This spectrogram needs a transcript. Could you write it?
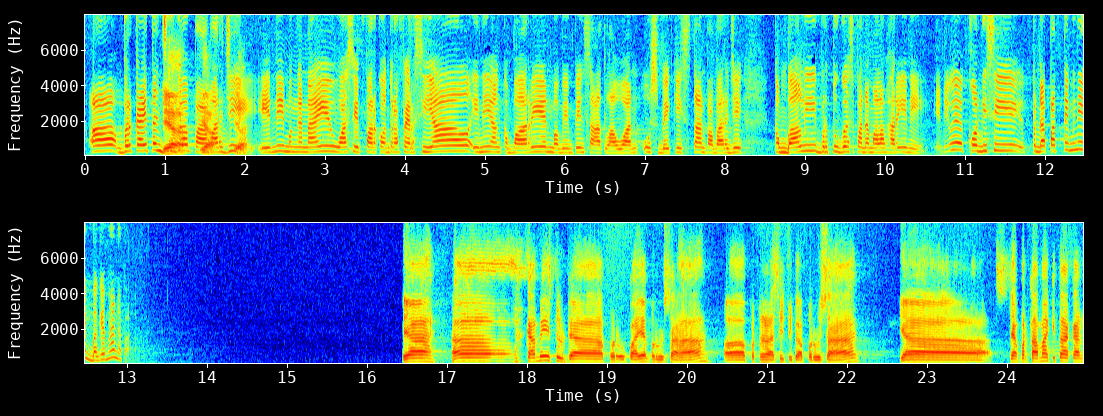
Uh, berkaitan juga yeah, Pak yeah, Marji, yeah. ini mengenai wasit VAR kontroversial, ini yang kemarin memimpin saat lawan Uzbekistan Pak Marji kembali bertugas pada malam hari ini. Ini kondisi pendapat tim ini bagaimana, Pak? Ya, uh, kami sudah berupaya berusaha, uh, federasi juga berusaha. Ya, yang pertama kita akan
